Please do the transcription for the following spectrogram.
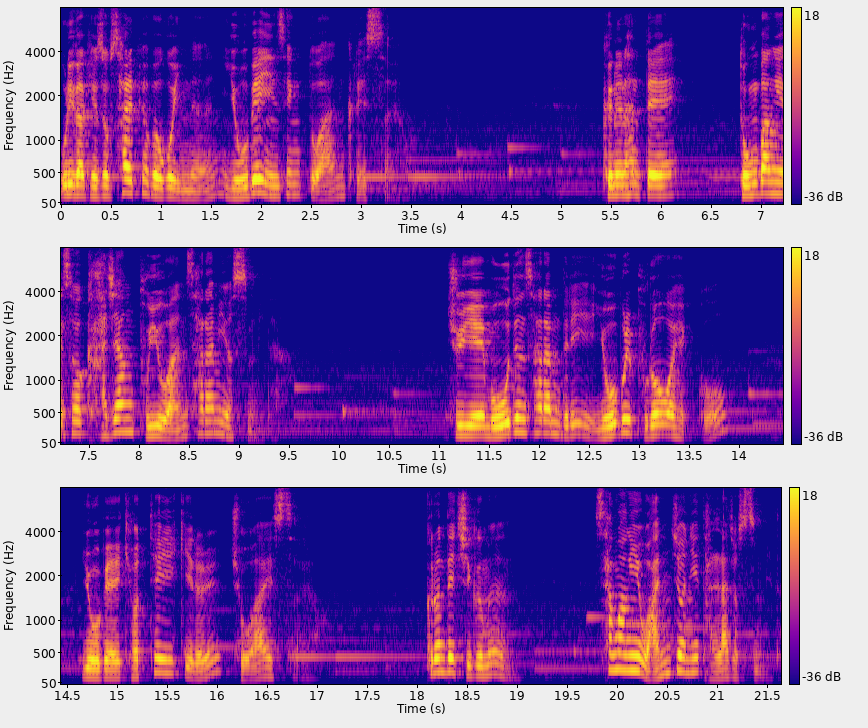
우리가 계속 살펴보고 있는 욥의 인생 또한 그랬어요. 그는 한때 동방에서 가장 부유한 사람이었습니다. 주위의 모든 사람들이 욥을 부러워했고 욥의 곁에 있기를 좋아했어요. 그런데 지금은 상황이 완전히 달라졌습니다.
